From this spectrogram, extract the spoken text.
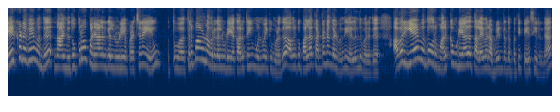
ஏற்கனவே வந்து நான் இந்த துப்புரவு பணியாளர்களுடைய பிரச்சனையையும் திருமாவளவன் அவர்களுடைய கருத்தையும் முன்வைக்கும் பொழுது அவருக்கு பல கண்டனங்கள் வந்து எழுந்து வருது. அவர் ஏன் வந்து ஒரு மறுக்க முடியாத தலைவர் அப்படின்றத பத்தி பேசியிருந்தேன்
